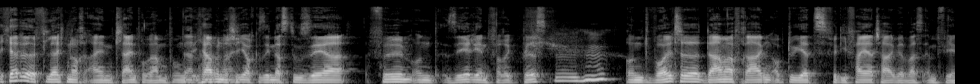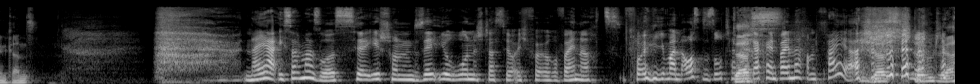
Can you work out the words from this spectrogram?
ich hätte vielleicht noch einen kleinen Programmpunkt. Dann ich habe natürlich auch gesehen, dass du sehr Film- und Serienverrückt bist und wollte da mal fragen, ob du jetzt für die Feiertage was empfehlen kannst. Naja, ich sag mal so, es ist ja eh schon sehr ironisch, dass ihr euch für eure Weihnachtsfolge jemanden ausgesucht habt, der gar kein Weihnachten feiert. Das stimmt, ja.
